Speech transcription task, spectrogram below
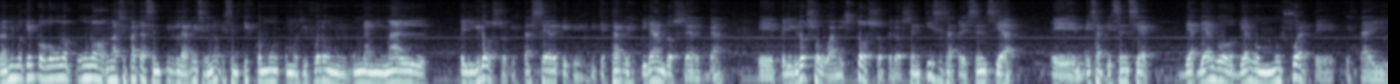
pero al mismo tiempo uno, uno no hace falta sentir la risa, sino que sentís como, como si fuera un, animal peligroso que está cerca y te, está respirando cerca, eh, peligroso o amistoso, pero sentís esa presencia, eh, esa presencia de, algo, de algo muy fuerte que está ahí.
